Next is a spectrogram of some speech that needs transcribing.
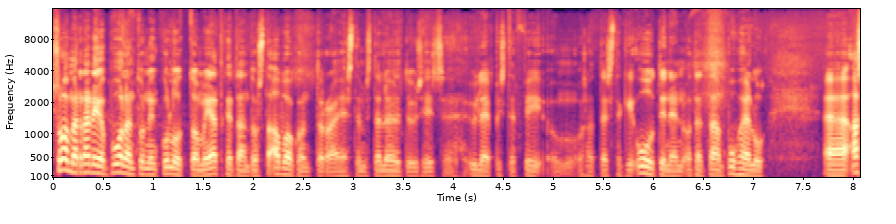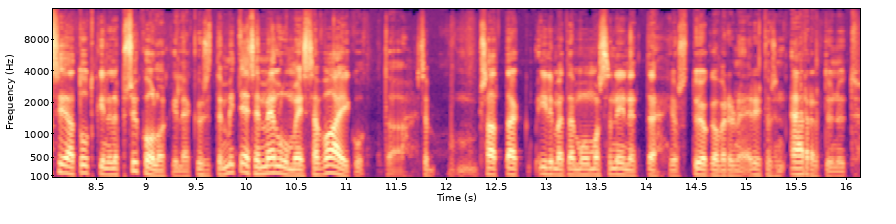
Suomen radio puolen tunnin kuluttua me jatketaan tuosta avokonttoraajasta, mistä löytyy siis yle.fi osoitteestakin uutinen. Otetaan puhelu asiaa tutkineelle psykologille kysytte, miten se melu meissä vaikuttaa. Se saattaa ilmetä muun muassa niin, että jos työkaveri on erityisen ärtynyt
